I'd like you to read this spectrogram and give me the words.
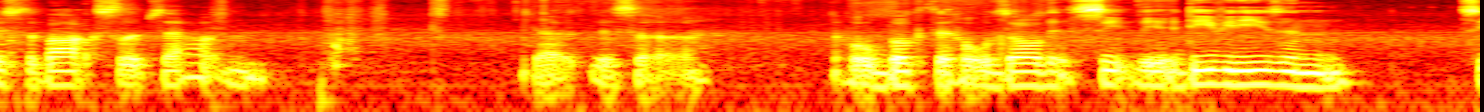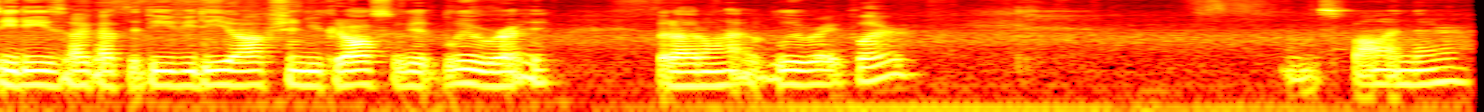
just the box slips out, and got this uh, the whole book that holds all the C the DVDs and CDs. I got the DVD option. You could also get Blu-ray, but I don't have a Blu-ray player. And the spine there.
